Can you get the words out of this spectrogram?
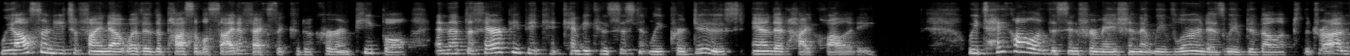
We also need to find out whether the possible side effects that could occur in people and that the therapy be, can be consistently produced and at high quality. We take all of this information that we've learned as we've developed the drug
